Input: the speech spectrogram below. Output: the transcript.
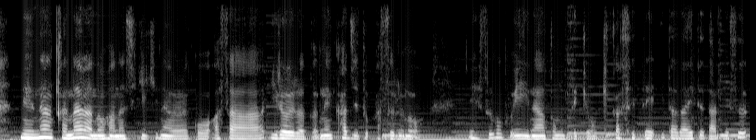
ね、なんか奈良のお話聞きながらこう朝いろいろとね家事とかするの、ね、すごくいいなと思って今日聞かせていただいてたんです。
